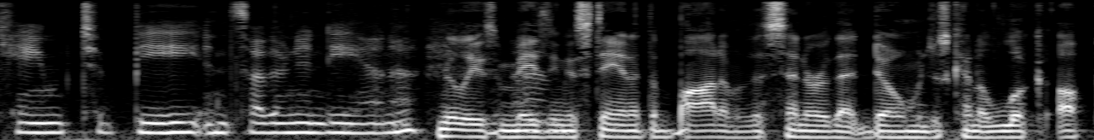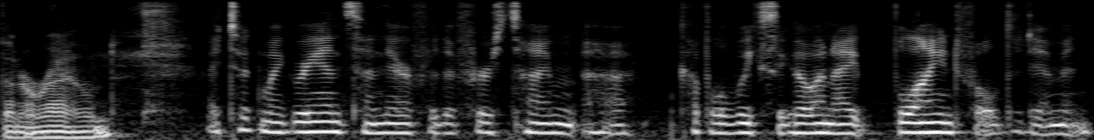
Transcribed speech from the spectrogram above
came to be in southern Indiana. Really is amazing um, to stand at the bottom of the center of that dome and just kind of look up and around. I took my grandson there for the first time uh, a couple of weeks ago, and I blindfolded him and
